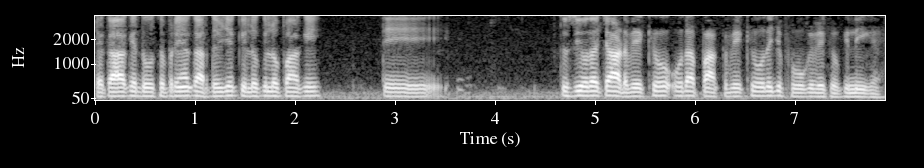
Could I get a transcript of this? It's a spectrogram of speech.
ਟਿਕਾ ਕੇ ਦੋ ਸਪਰੇਆਂ ਕਰ ਦਿਓ ਜੇ ਕਿਲੋ ਕਿਲੋ ਪਾ ਕੇ, ਤੇ ਤੁਸੀਂ ਉਹਦਾ ਝਾੜ ਵੇਖਿਓ, ਉਹਦਾ ਪੱਕ ਵੇਖਿਓ, ਉਹਦੇ 'ਚ ਫੂਕ ਵੇਖਿਓ ਕਿੰਨੀ ਕੁ ਹੈ।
